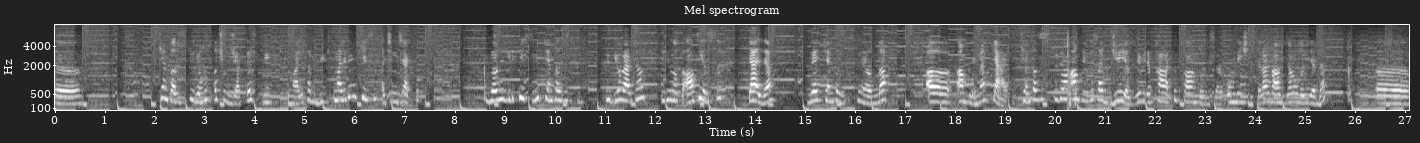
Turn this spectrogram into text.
Ee, Camtasia Studio'muz açılacaktır. Büyük ihtimalle. Tabii büyük ihtimalle değil kesin açılacaktır. Gördüğünüz gibi testimiz Camtasia Studio versiyon 8.6 yazısı geldi. Ve Camtasia Studio'da amblemi yani Camtasia Studio'nun ambleminde sadece C yazıyor. Bir de Powerpoint falan koymuşlar. Onu değiştirseler daha güzel olabilirdi. Ee,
